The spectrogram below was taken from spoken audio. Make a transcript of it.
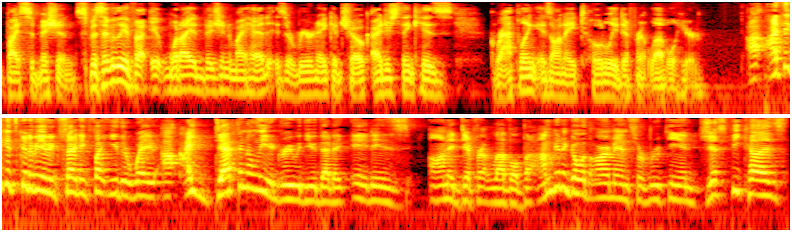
by submission. Specifically, if I, it, what I envision in my head is a rear naked choke. I just think his grappling is on a totally different level here. I, I think it's going to be an exciting fight either way. I, I definitely agree with you that it, it is on a different level, but I'm going to go with Arman Tsarukyan just because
